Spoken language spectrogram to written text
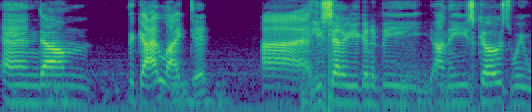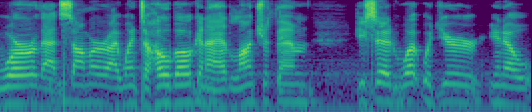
and, um, the guy liked it. Uh, he said, Are you going to be on the East Coast? We were that summer. I went to Hoboken. And I had lunch with him he said, "What would your, you know,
